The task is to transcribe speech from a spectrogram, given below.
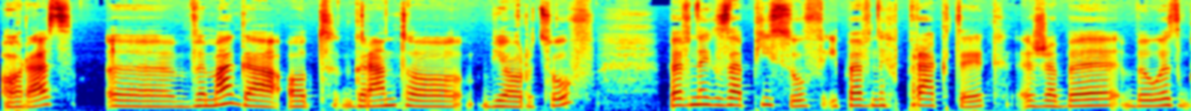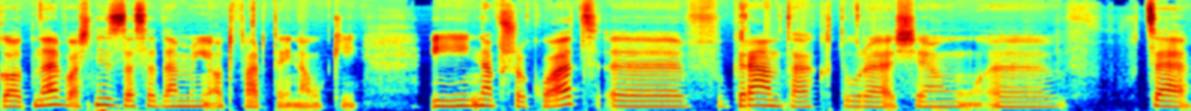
oraz wymaga od grantobiorców pewnych zapisów i pewnych praktyk, żeby były zgodne właśnie z zasadami otwartej nauki. I na przykład w grantach, które się chce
